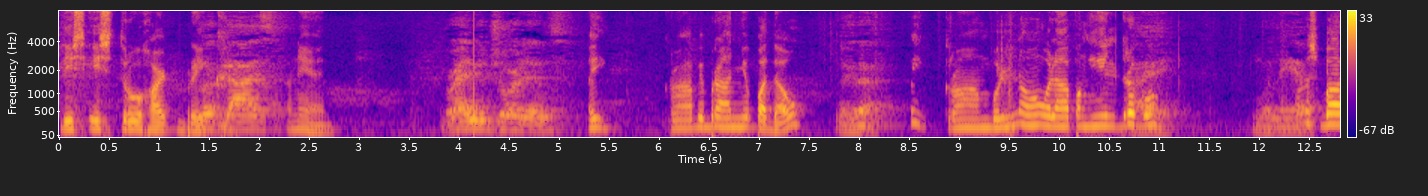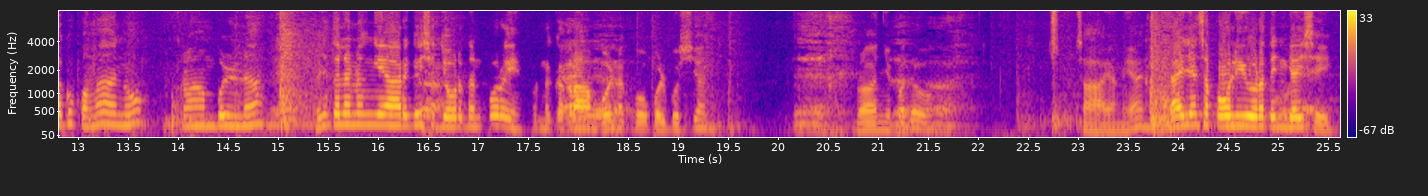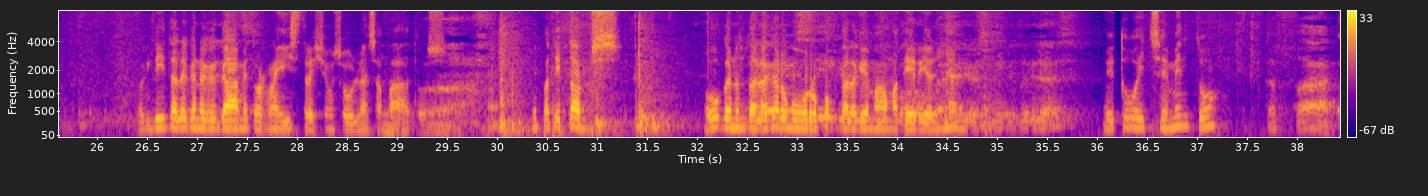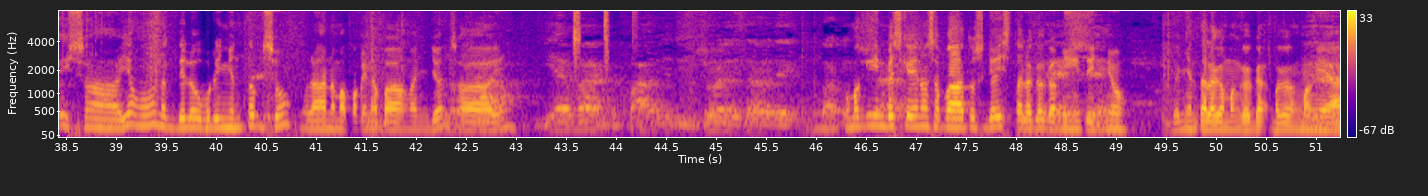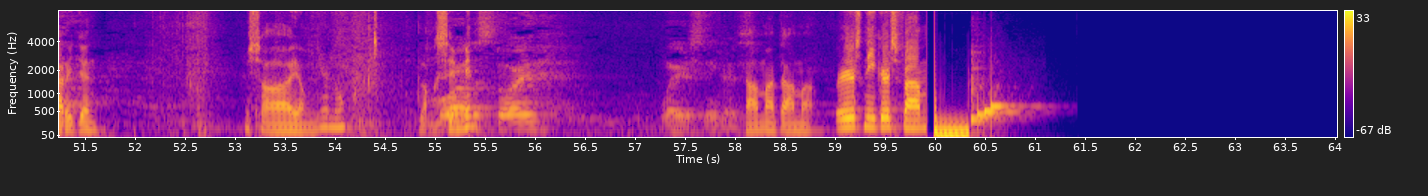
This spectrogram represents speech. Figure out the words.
This is true heartbreak. Look, guys, Ano yan? brand new Jordans. Ay, grabe brand new pa daw. Look at that. Ay, crumble na oh. Wala pang heel drag oh. Ay, wala yan. Halos bago pa nga, no? Crumble na. Ganyan talaga nangyayari guys sa Jordan 4 eh. Pag nagka-crumble, nagpupulbos yan. Ugh. Brand new pa daw. oh. Sayang yan. Dahil yan sa polyurethane guys eh. Pag di talaga nagagamit or nai-stress yung sole ng sapatos. Ugh. Eh, pati tabs. Oo, ganun talaga. Rumurupok talaga yung mga material niyan. Ito, white cement to. The fuck? Ay, sayang oh. Nagdilaw rin yung tabs oh. Wala na mapakinabangan dyan. Sayang. Yeah, man. The quality of these Jordans now, they fucking Kung mag-invest kayo ng sapatos guys, talaga gamitin nyo. Ganyan talaga manggaga- magang mangyayari dyan. Ay, sayang yun oh. Black cement. Wear your sneakers. Tama, tama. Wear your sneakers, fam.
